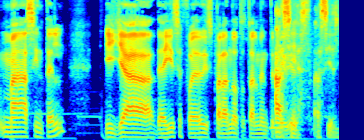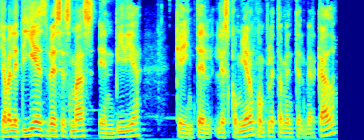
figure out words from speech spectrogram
más Intel y ya de ahí se fue disparando totalmente. Así es, así es. Ya vale 10 veces más Nvidia que Intel. Les comieron completamente el mercado.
